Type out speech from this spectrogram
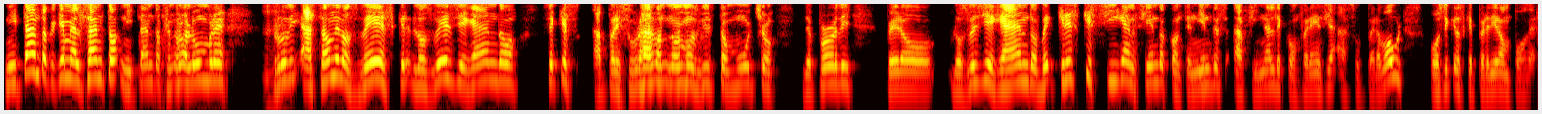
Ni tanto que queme al santo, ni tanto que no lo alumbre. Rudy, ¿hasta dónde los ves? ¿Los ves llegando? Sé que es apresurado, no hemos visto mucho de Purdy, pero los ves llegando. ¿Crees que sigan siendo contendientes a final de conferencia a Super Bowl o sí crees que perdieron poder?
